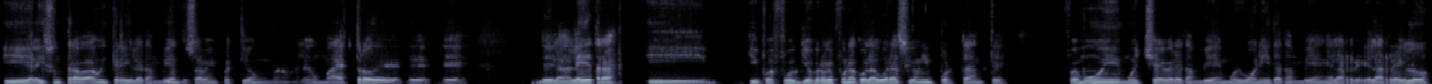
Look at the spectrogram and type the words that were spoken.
y, él hizo un trabajo increíble también, tú sabes, en cuestión, bueno, él es un maestro de, de, de, de la letra y, y pues fue, yo creo que fue una colaboración importante. Fue muy, muy chévere también, muy bonita también. El, el arreglo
